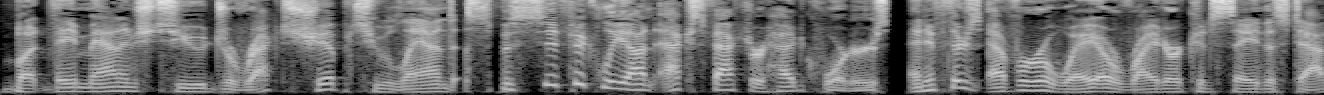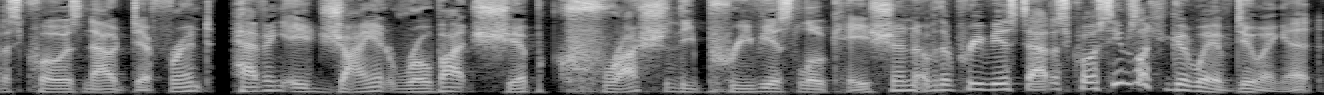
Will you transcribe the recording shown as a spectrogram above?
But they managed to direct ship to land specifically on X Factor headquarters. And if there's ever a way a writer could say the status quo is now different, having a giant robot ship crush the previous location of the previous status quo seems like a good way of doing it.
